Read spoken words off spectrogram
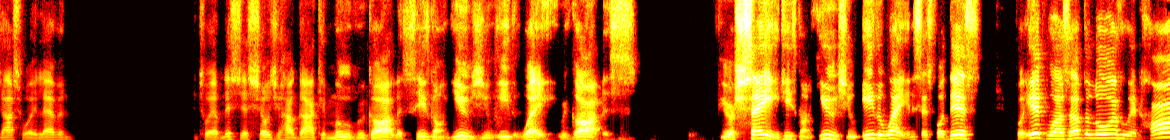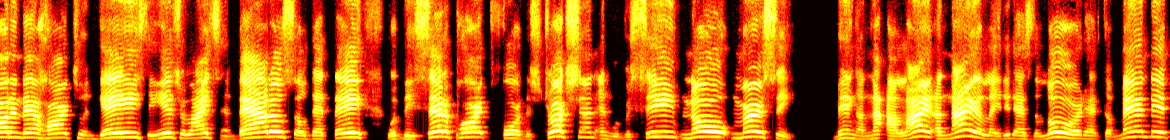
Joshua 11 and 12. This just shows you how God can move regardless. He's going to use you either way, regardless. If you're saved, He's going to use you either way. And it says, For this, for it was of the Lord who had hardened their heart to engage the Israelites in battle so that they would be set apart for destruction and would receive no mercy, being annihilated as the Lord had commanded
